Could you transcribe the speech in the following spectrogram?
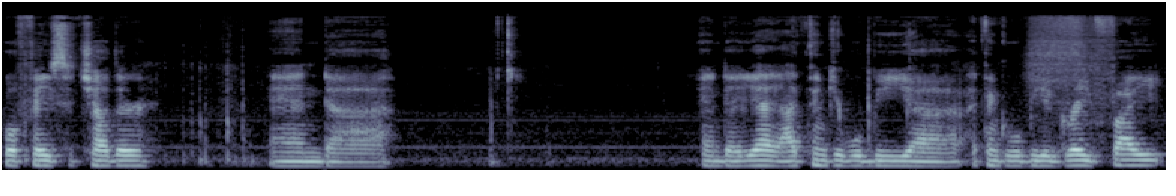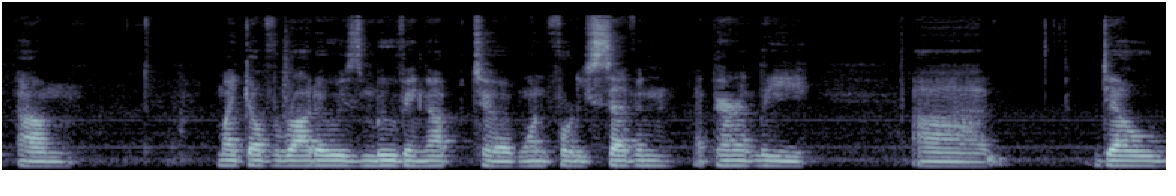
will face each other, and. Uh, and uh, yeah, I think it will be uh, I think it will be a great fight. Um, Mike Alvarado is moving up to 147. Apparently, uh, Del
